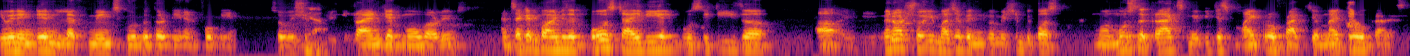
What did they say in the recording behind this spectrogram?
Even Indian left means go to 13 and 14. So we should, yeah. we should try and get more volumes. And second point is that post IVL, post CT is a, uh, may not show you much of information because most of the cracks may be just micro fracture, micro cracks,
